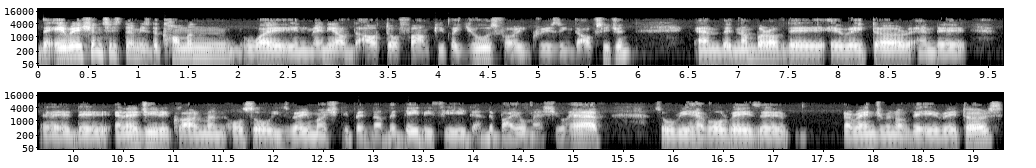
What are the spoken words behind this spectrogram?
the aeration system is the common way in many of the outdoor farm people use for increasing the oxygen, and the number of the aerator and the uh, the energy requirement also is very much dependent on the daily feed and the biomass you have. So we have always a arrangement of the aerators.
